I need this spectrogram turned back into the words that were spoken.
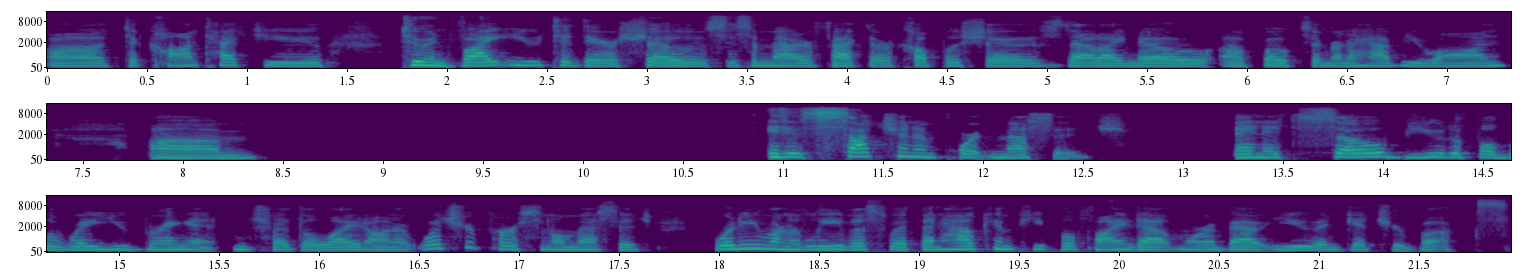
uh, to contact you, to invite you to their shows. As a matter of fact, there are a couple of shows that I know uh, folks are going to have you on. Um, it is such an important message and it's so beautiful the way you bring it and shed the light on it. What's your personal message? What do you want to leave us with and how can people find out more about you and get your books?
